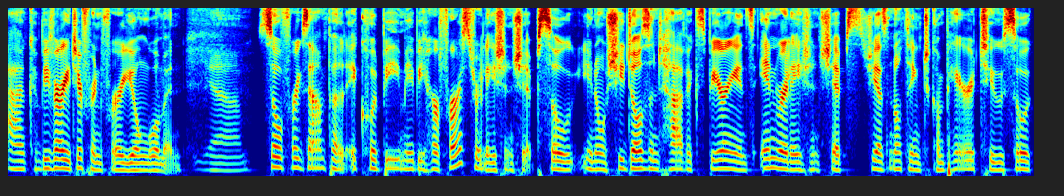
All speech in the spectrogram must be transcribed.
uh, can be very different for a young woman. Yeah. So, for example, it could be maybe her first relationship. So, you know, she doesn't have experience in relationships. She has nothing to compare it to. So, it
